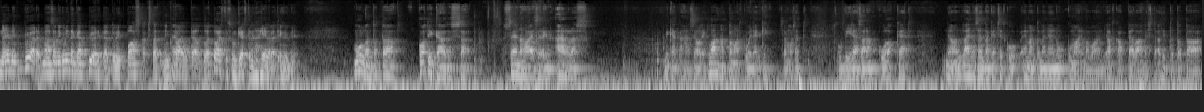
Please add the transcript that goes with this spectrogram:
ne ei ole niinku pyörät, mä en saa niinku mitenkään pyöriteltyä niitä paskaksi tai niinku Joo. taivuteltua. Et toistaiseksi on kestänyt ihan helvetin hyvin. Mulla on tota, kotikäytössä Sennheiserin RS, mikäköhän se oli, langattomat kuitenkin, semmoset kuin 500 kuulokkeet. Ne on lähinnä sen takia, että sit kun emäntä menee nukkumaan, niin mä voin jatkaa pelaamista. Ja sitten tota,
